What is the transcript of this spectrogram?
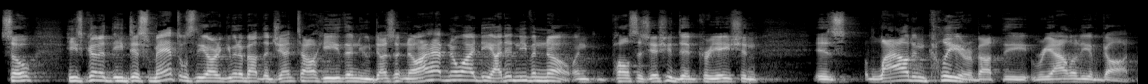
So he's going to, he dismantles the argument about the Gentile heathen who doesn't know. I have no idea. I didn't even know. And Paul says, yes, you did. Creation is loud and clear about the reality of God.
